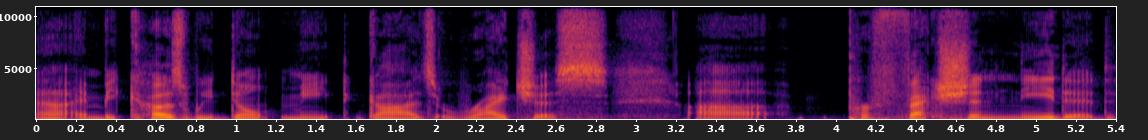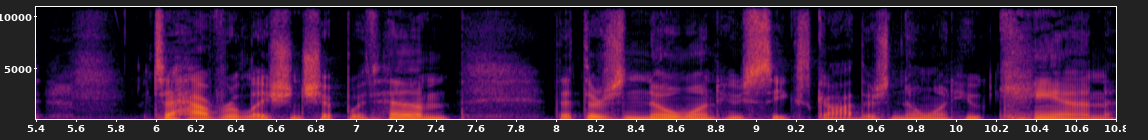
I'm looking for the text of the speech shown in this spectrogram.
uh, and because we don't meet God's righteous uh, perfection needed to have relationship with Him, that there's no one who seeks God. There's no one who can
